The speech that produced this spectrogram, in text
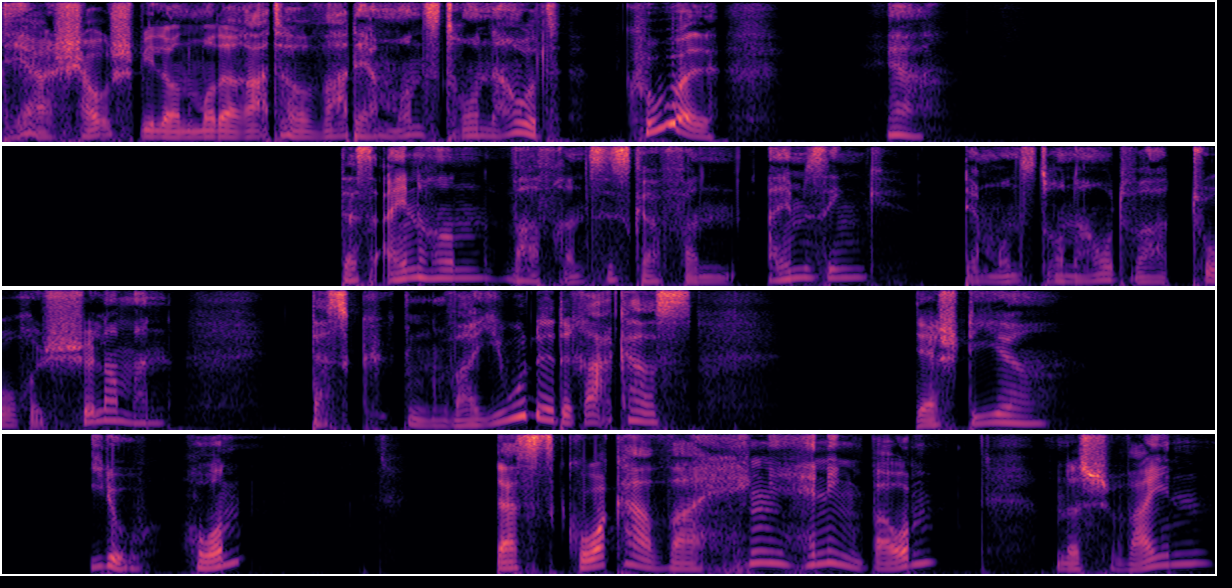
Der Schauspieler und Moderator war der Monstronaut. Cool. Ja. Das Einhorn war Franziska van Almsink, der Monstronaut war Tore Schüllermann, das Küken war Judith Rakers, der Stier Guido Horn, das Quokka war Hen Henning und das Schwein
